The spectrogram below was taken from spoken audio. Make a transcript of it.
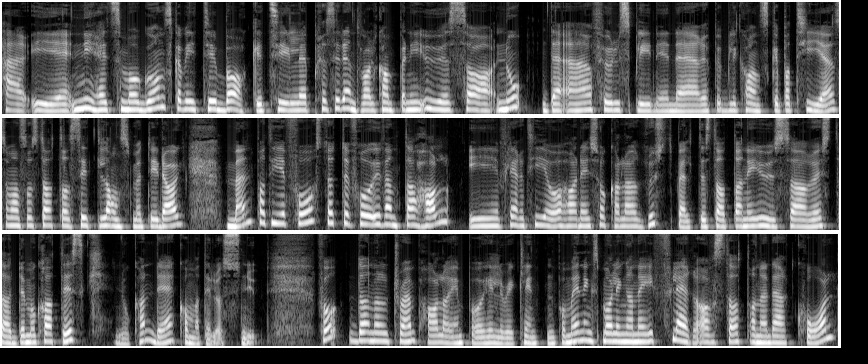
Her i Nyhetsmorgen skal vi tilbake til presidentvalgkampen i USA nå. Det er full splid i det republikanske partiet, som altså starter sitt landsmøte i dag. Men partiet får støtte fra uventa hold. I flere tiår har de såkalte rustbeltestatene i USA røsta demokratisk. Nå kan det komme til å snu. For Donald Trump haler inn på Hillary Clinton på meningsmålingene i flere av statene der kål,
